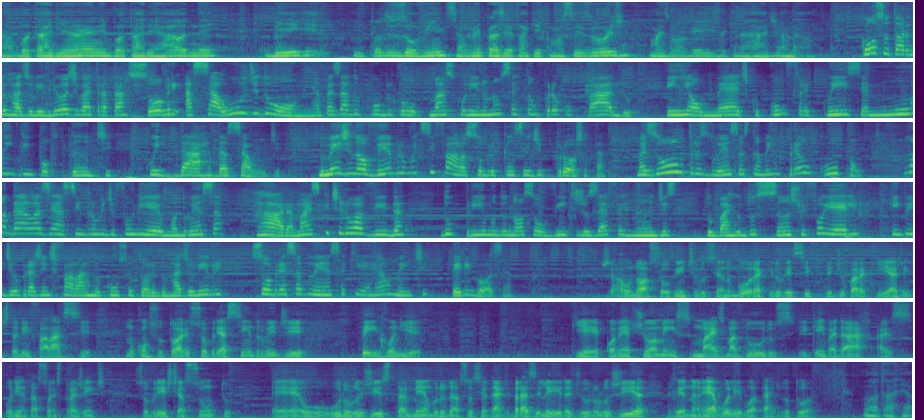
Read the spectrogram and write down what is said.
Ah, boa tarde, Anne. Boa tarde, Haldney, Big e todos os ouvintes. É um grande prazer estar aqui com vocês hoje, mais uma vez aqui na Rádio Jornal. Consultório do Rádio Livre hoje vai tratar sobre a saúde do homem. Apesar do público masculino não ser tão preocupado em ir ao médico com frequência, é muito importante cuidar da saúde. No mês de novembro, muito se fala sobre o câncer de próstata, mas outras doenças também preocupam. Uma delas é a Síndrome de Fournier, uma doença rara, mas que tirou a vida do primo do nosso ouvinte José Fernandes, do bairro do Sancho, e foi ele quem pediu para a gente falar no consultório do Rádio Livre sobre essa doença que é realmente perigosa. Já o nosso ouvinte Luciano Moura, aqui do Recife, pediu para que a gente também falasse no consultório sobre a síndrome de Peyronie, que é, comete homens mais maduros. E quem vai dar as orientações para a gente sobre este assunto é o urologista, membro da Sociedade Brasileira de Urologia, Renan Éboli. Boa tarde, doutor. Boa tarde.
